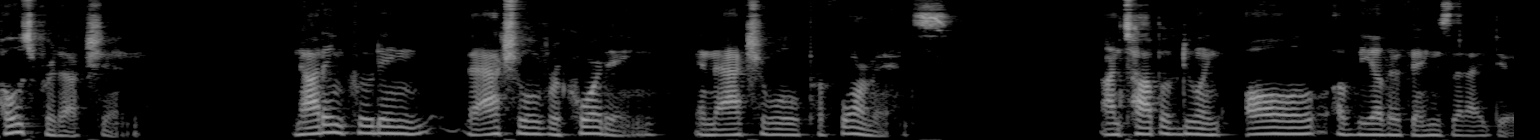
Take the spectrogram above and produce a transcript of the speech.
post-production, not including the actual recording and the actual performance on top of doing all of the other things that I do.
